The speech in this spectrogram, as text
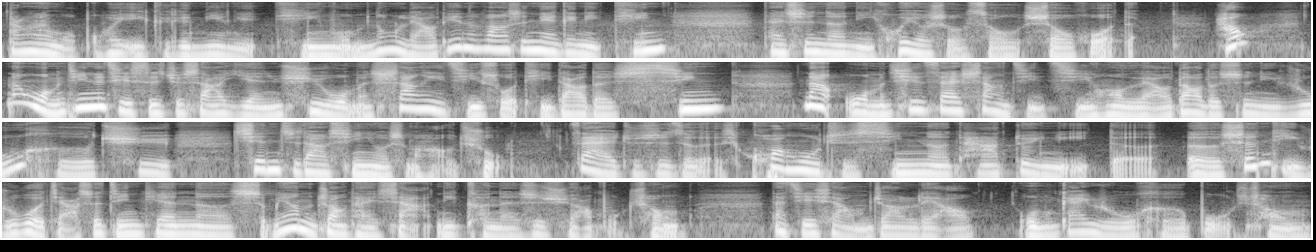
当然，我不会一个一个念给你听，我们用聊天的方式念给你听。但是呢，你会有所收收获的。好，那我们今天其实就是要延续我们上一集所提到的心。那我们其实，在上几集哈聊到的是你如何去先知道心有什么好处。再就是这个矿物质锌呢，它对你的呃身体，如果假设今天呢什么样的状态下，你可能是需要补充，那接下来我们就要聊。我们该如何补充？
